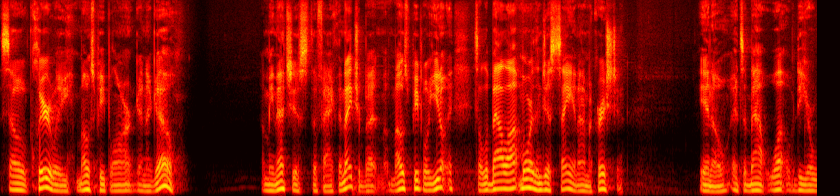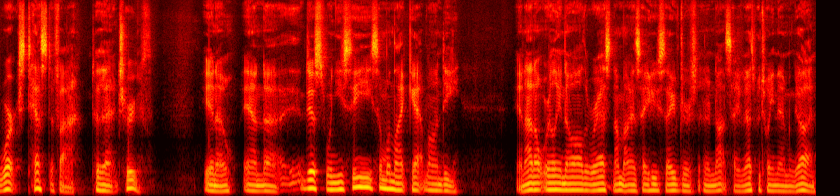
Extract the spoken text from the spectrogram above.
so clearly, most people aren't going to go. I mean, that's just the fact of nature. But most people, you don't, it's about a lot more than just saying I'm a Christian. You know, it's about what do your works testify to that truth, you know? And uh, just when you see someone like Kat Von D, and I don't really know all the rest, and I'm not going to say who saved her or not saved, that's between them and God.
